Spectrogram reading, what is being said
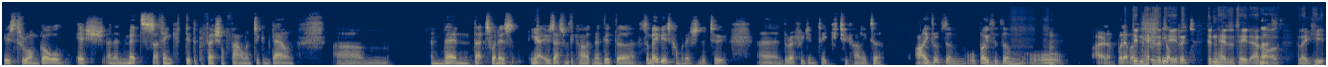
he was through on goal ish and then Mets I think did the professional foul and took him down. Um, and then that's when his yeah he was asking for the card and then did the so maybe it's a combination of the two and the referee didn't take too kindly to either of them or both of them or I don't know whatever Didn't hesitate. booked. Didn't hesitate at No. all. Like he,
